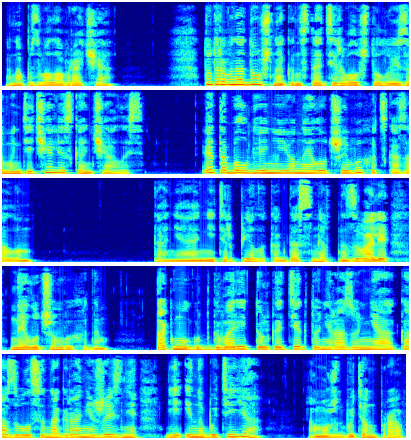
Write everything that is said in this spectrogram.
Она позвала врача. Тот равнодушно констатировал, что Луиза Монтичелли скончалась. «Это был для нее наилучший выход», — сказал он. Таня не терпела, когда смерть называли наилучшим выходом. Так могут говорить только те, кто ни разу не оказывался на грани жизни и инобытия. А может быть, он прав?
